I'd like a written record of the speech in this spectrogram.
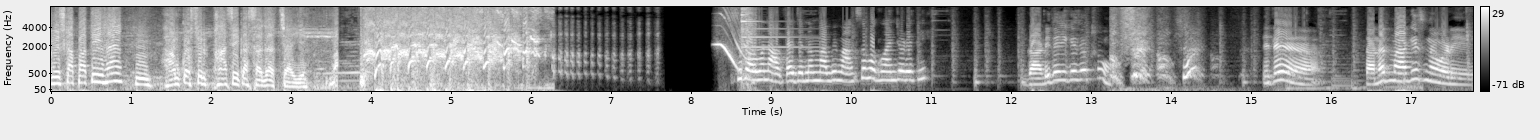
हम इसका पति हैं हमको सिर्फ फांसी का सजा चाहिए શું તમે મને આવતા જન્મમાં બી માંગશો ભગવાન જોડેથી ગાડી તો શીખે છે શું એટલે તને જ માગીશ ને વળી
